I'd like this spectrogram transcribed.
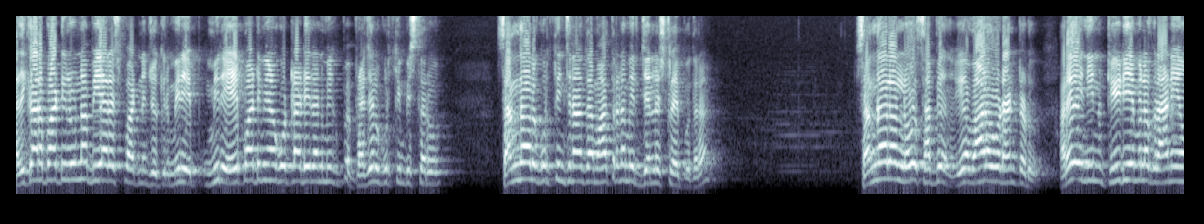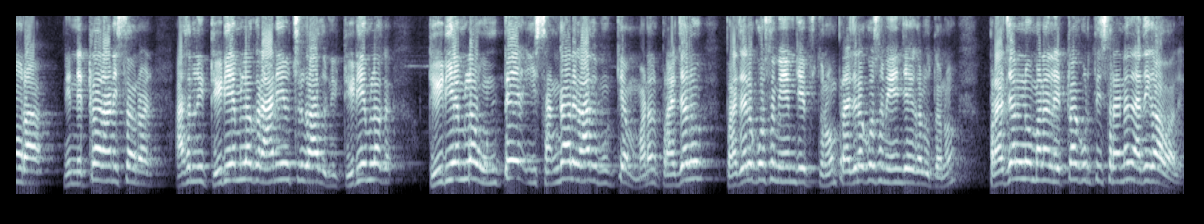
అధికార పార్టీలో ఉన్న బీఆర్ఎస్ పార్టీని జోకిరు మీరు మీరు ఏ పార్టీ మీద కొట్లాడారని మీకు ప్రజలు గుర్తింపిస్తారు? సంఘాలు గుర్తించినంత మాత్రాన మీరు జర్నలిస్టులు అయిపోతారా? సంఘాలలో సభ్య ఇక వాడవాడు అంటాడు అరే నేను టీడీఎంలోకి రానియంరా నిన్ను ఎట్లా రాణిస్తాం రా? అసలు నీ టీడీఎంలోకి రానియవచ్చు కాదు. నీ టీడీఎంలో టీడీఎంలో ఉంటే ఈ సంఘాలు కాదు ముఖ్యం. మనం ప్రజలు ప్రజల కోసం ఏం చేస్తున్నాం? ప్రజల కోసం ఏం చేయగలుగుతాను ప్రజలను మనల్ని ఎట్లా గుర్తిస్తారనేది అది కావాలి.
